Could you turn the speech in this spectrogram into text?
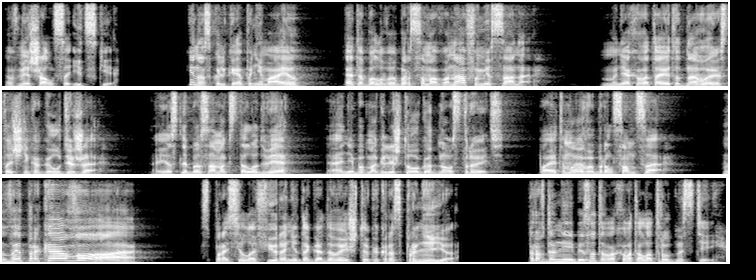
Вмешался Ицки. И насколько я понимаю, это был выбор самого Нафуми-сана. Мне хватает одного источника голдежа. Если бы самок стало две, они бы могли что угодно устроить. Поэтому я выбрал самца. «Вы про кого?» Спросила Фира, не догадываясь, что как раз про неё. Правда, мне и без этого хватало трудностей.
